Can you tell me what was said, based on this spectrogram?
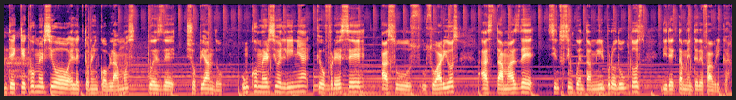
¿De qué comercio electrónico hablamos? Pues de Shopeando, un comercio en línea que ofrece a sus usuarios hasta más de 150 mil productos directamente de fábrica.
